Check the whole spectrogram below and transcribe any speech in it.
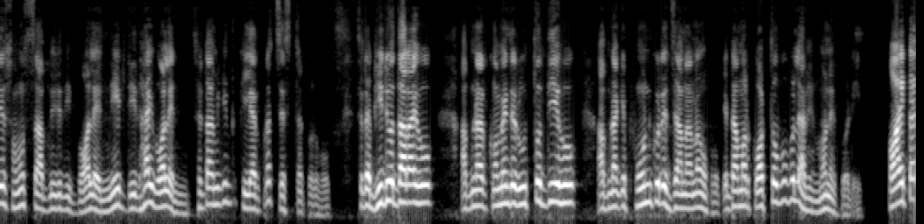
যে সমস্যা আপনি যদি বলেন নেট নির্দ্বিধায় বলেন, সেটা আমি কিন্তু ক্লিয়ার করার চেষ্টা করব। সেটা ভিডিও দ্বারাই হোক, আপনার কমেন্টের উত্তর দিয়ে হোক, আপনাকে ফোন করে জানানো হোক, এটা আমার কর্তব্য বলে আমি মনে করি। হয়টা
